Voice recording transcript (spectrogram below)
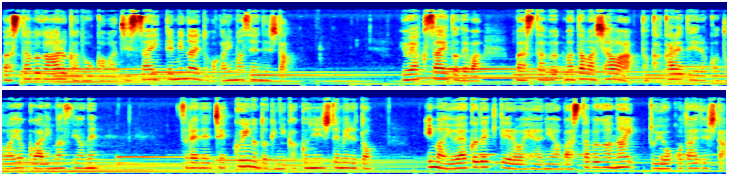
バスタブがあるかどうかは実際行ってみないと分かりませんでした。予約サイトではバスタブまたはシャワーと書かれていることはよくありますよね。それでチェックインの時に確認してみると今予約できているお部屋にはバスタブがないというお答えでした。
